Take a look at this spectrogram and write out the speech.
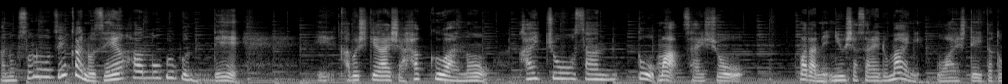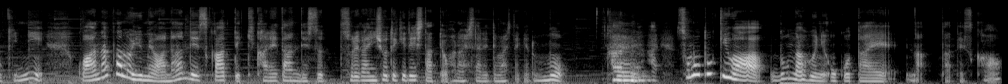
あのその前回の前半の部分で、えー株式会社白和の会長さんと、まあ、最初まだね入社される前にお会いしていた時にこうあなたの夢は何ですかって聞かれたんです。それが印象的でしたってお話しされてましたけども、はい。はい、その時はどんな風にお答えになったんですか？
